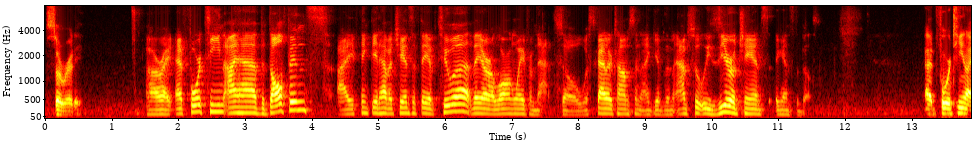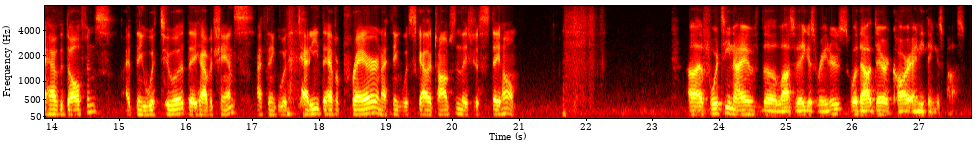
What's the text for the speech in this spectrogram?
So ready. All right. At 14, I have the Dolphins. I think they'd have a chance if they have Tua. They are a long way from that. So with Skylar Thompson, I give them absolutely zero chance against the Bills. At 14, I have the Dolphins. I think with Tua, they have a chance. I think with Teddy, they have a prayer. And I think with Skylar Thompson, they should just stay home. Uh, at 14, I have the Las Vegas Raiders. Without Derek Carr, anything is possible.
